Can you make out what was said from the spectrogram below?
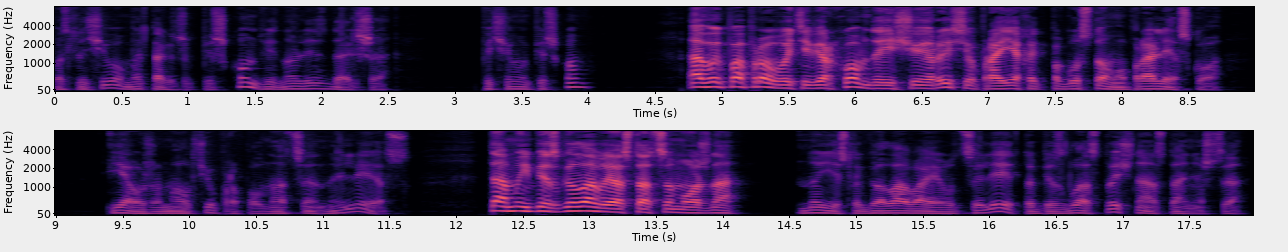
после чего мы также пешком двинулись дальше. Почему пешком? А вы попробуйте верхом, да еще и рысью проехать по густому пролеску. Я уже молчу про полноценный лес. Там и без головы остаться можно. Но если голова и уцелеет, то без глаз точно останешься.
